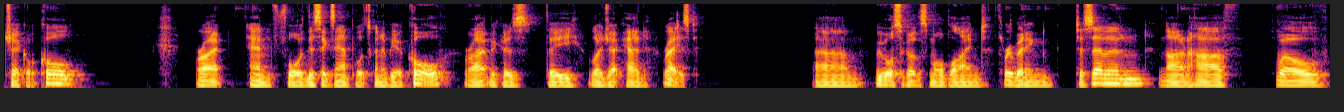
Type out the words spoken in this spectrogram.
check or call, right? And for this example, it's going to be a call, right? Because the low jack had raised. Um, we've also got the small blind three betting to seven, nine and a half, 12,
